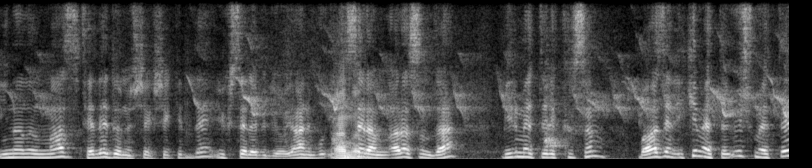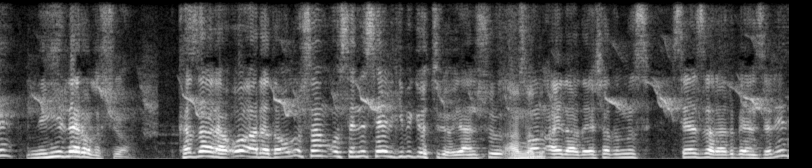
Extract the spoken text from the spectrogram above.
inanılmaz tele dönüşecek şekilde yükselebiliyor. Yani bu iki Anladım. seranın arasında bir metrelik kısım bazen iki metre, üç metre nehirler oluşuyor. Kazara o arada olursan o seni sel gibi götürüyor. Yani şu son Anladım. aylarda yaşadığımız sel zararı benzeri.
